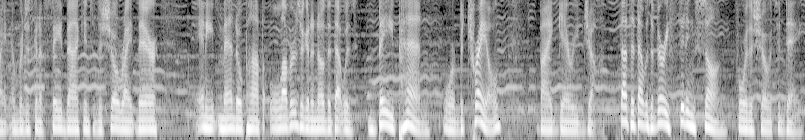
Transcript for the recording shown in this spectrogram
Right, and we're just going to fade back into the show right there. Any Mando Pop lovers are going to know that that was Bei Pan, or Betrayal, by Gary Chaw. Thought that that was a very fitting song for the show today.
